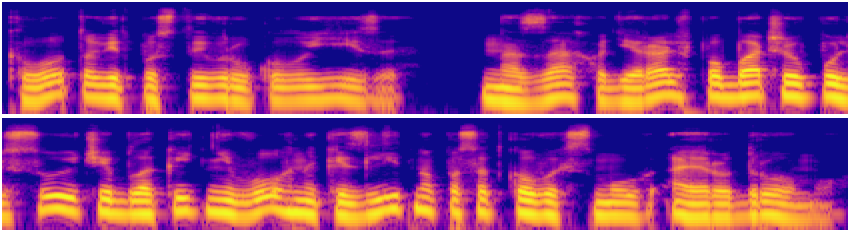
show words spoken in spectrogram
Клото відпустив руку Луїзи. На заході Ральф побачив пульсуючі блакитні вогники злітно-посадкових смуг аеродрому.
